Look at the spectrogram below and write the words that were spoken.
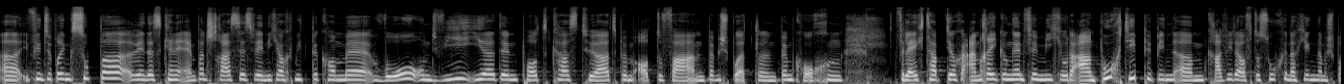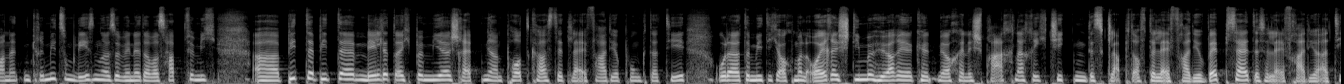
Äh, ich finde es übrigens super, wenn das keine Einbahnstraße ist, wenn ich auch mitbekomme, wo und wie ihr den Podcast hört beim Autofahren, beim Sporteln, beim Kochen. Vielleicht habt ihr auch Anregungen für mich oder auch einen Buchtipp. Ich bin ähm, gerade wieder auf der Suche nach irgendeinem spannenden Krimi zum Lesen. Also wenn ihr da was habt für mich, äh, bitte, bitte meldet euch bei mir, schreibt mir an podcast.liveradio.at oder damit ich auch mal eure Stimme höre, ihr könnt mir auch eine Sprachnachricht schicken. Das klappt auf der Live-Radio-Website, also liveradio.at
